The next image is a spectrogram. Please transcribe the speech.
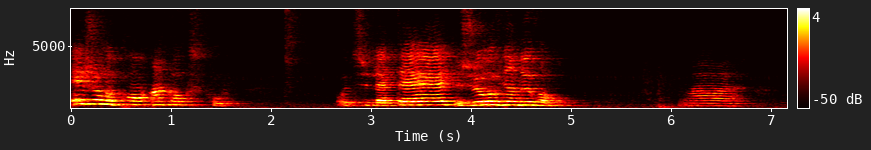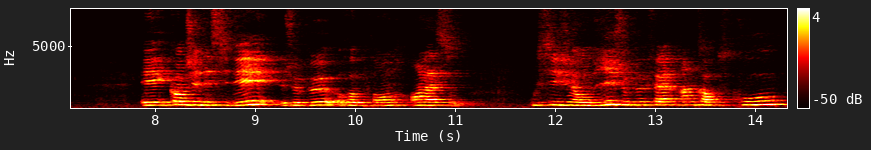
et je reprends un corkscrew. Au-dessus de la tête, je reviens devant. Voilà. Et quand j'ai décidé, je peux reprendre en lasso. Ou si j'ai envie, je peux faire un corkscrew,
